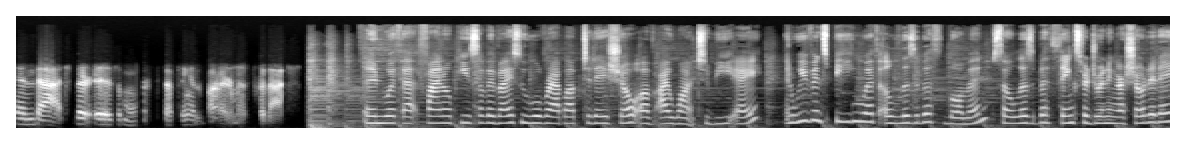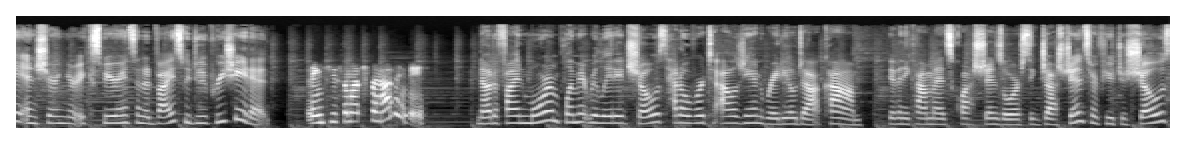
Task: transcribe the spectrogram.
in that there is a more accepting environment for that. And with that final piece of advice, we will wrap up today's show of I Want to Be A. And we've been speaking with Elizabeth Lohman. So, Elizabeth, thanks for joining our show today and sharing your experience and advice. We do appreciate it. Thank you so much for having me. Now, to find more employment related shows, head over to ljnradio.com. If you have any comments, questions, or suggestions for future shows,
